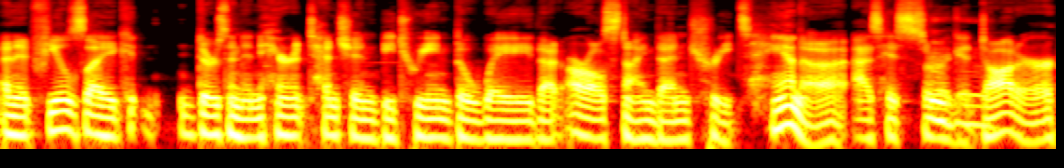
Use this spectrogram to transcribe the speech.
And it feels like there's an inherent tension between the way that R.L. Stine then treats Hannah as his surrogate mm-hmm. daughter,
